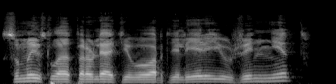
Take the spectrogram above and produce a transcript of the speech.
смысла отправлять его в артиллерию уже нет.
